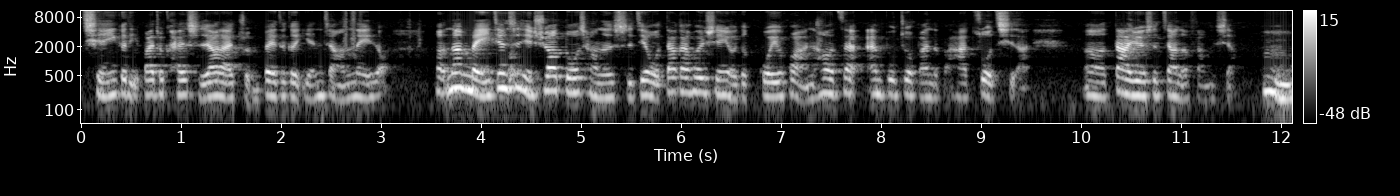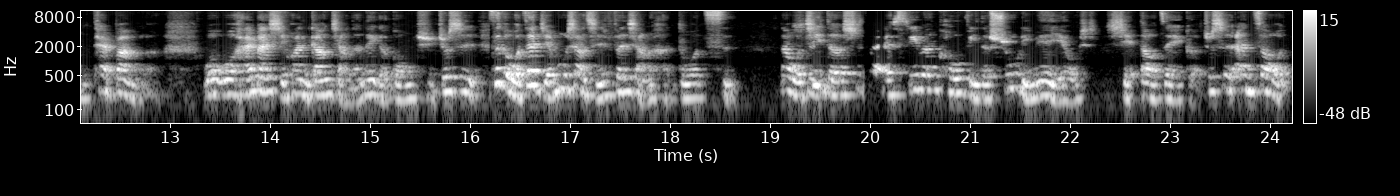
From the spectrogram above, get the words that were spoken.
前一个礼拜就开始要来准备这个演讲的内容。呃，那每一件事情需要多长的时间，我大概会先有一个规划，然后再按部就班的把它做起来。呃，大约是这样的方向。嗯，太棒了！我我还蛮喜欢你刚刚讲的那个工具，就是这个我在节目上其实分享了很多次。那我记得是在 Stephen Covey 的书里面也有写到这个，就是按照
